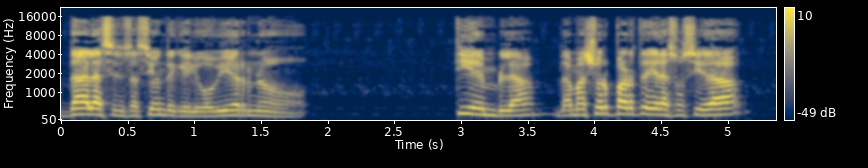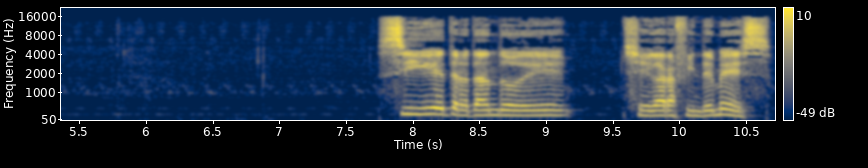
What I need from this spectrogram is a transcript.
da la sensación de que el gobierno tiembla, la mayor parte de la sociedad sigue tratando de llegar a fin de mes.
